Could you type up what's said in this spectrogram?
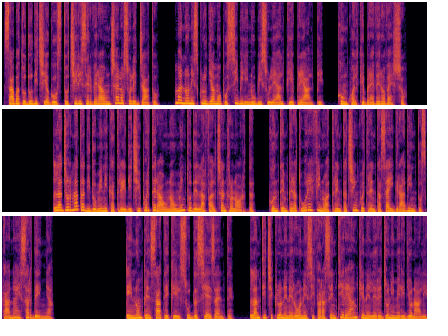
Sabato 12 agosto ci riserverà un cielo soleggiato, ma non escludiamo possibili nubi sulle Alpi e Prealpi, con qualche breve rovescio. La giornata di domenica 13 porterà un aumento dell'AFA al centro-nord, con temperature fino a 35-36 gradi in Toscana e Sardegna. E non pensate che il sud sia esente. L'anticiclone Nerone si farà sentire anche nelle regioni meridionali,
